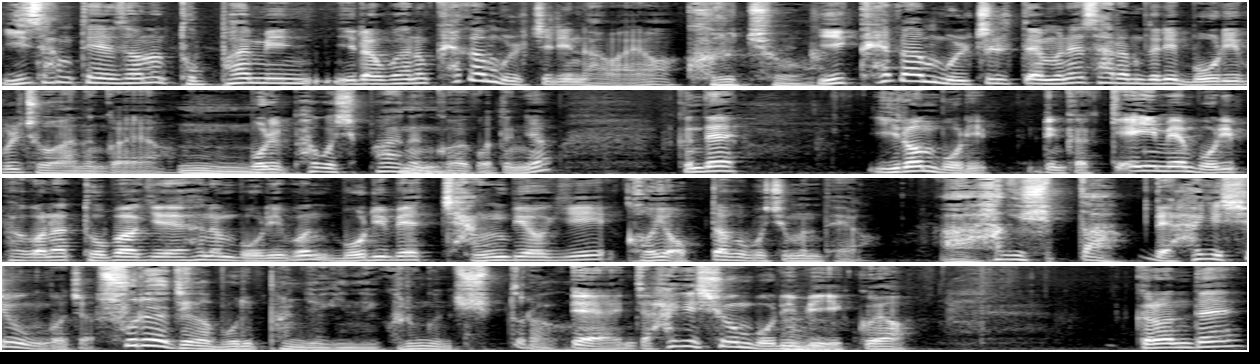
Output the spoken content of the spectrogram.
이 상태에서는 도파민이라고 하는 쾌감 물질이 나와요. 그렇죠. 이 쾌감 물질 때문에 사람들이 몰입을 좋아하는 거예요. 음. 몰입하고 싶어 하는 거거든요. 근데 이런 몰입, 그러니까 게임에 몰입하거나 도박에 하는 몰입은 몰입의 장벽이 거의 없다고 보시면 돼요. 아, 하기 쉽다. 네, 하기 쉬운 거죠. 술에 제가 몰입한 적이 있네. 그런 건 쉽더라고. 예, 이제 하기 쉬운 음. 몰입이 있고요. 그런데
